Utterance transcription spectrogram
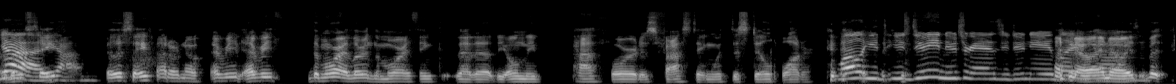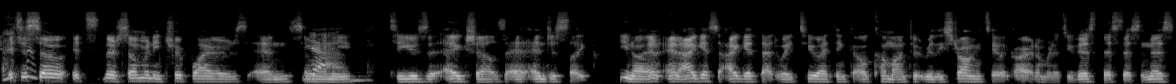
Are yeah, yeah. Are they safe? I don't know. Every every the more I learn, the more I think that uh, the only path forward is fasting with distilled water. well, you you do need nutrients. You do need like. I know, um... I know, it's, um, but it's just so it's there's so many tripwires and so yeah. many to use eggshells and, and just like you know, and, and I guess I get that way too. I think I'll come onto it really strong and say like, all right, I'm gonna do this, this, this, and this,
